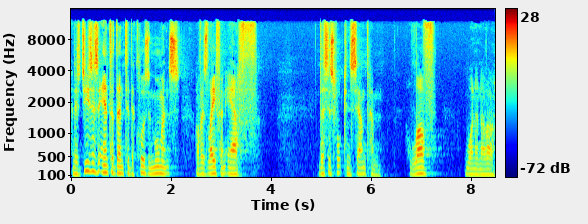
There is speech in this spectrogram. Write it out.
And as Jesus entered into the closing moments of His life on earth, this is what concerned Him love one another.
